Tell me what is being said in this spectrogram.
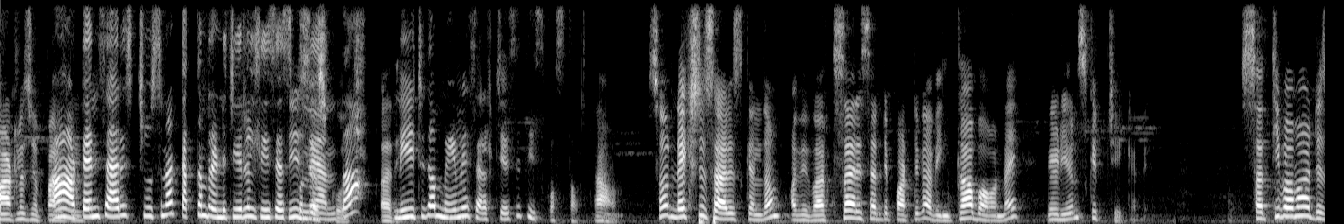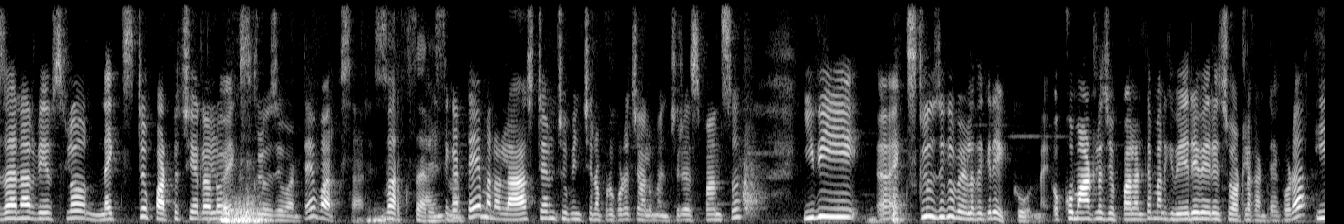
మాటలో చెప్పాలి. టెన్ శారీస్ చూసినా టక్కన రెండు చీరలు తీసేసుకునే అంత తీసేసుకోవచ్చు. అది. నీట్గా మేమే సెలెక్ట్ చేసి తీసుకొస్తాం. అవును. సో నెక్స్ట్ శారీస్కి వెళ్దాం. అవి వర్క్ శారీస్ అంటే పట్టువి అవి ఇంకా బాగున్నాయి. వీడియోని స్కిప్ చేయకండి. సత్యభామ డిజైనర్ వేవ్స్లో నెక్స్ట్ పట్టు చీరలలో ఎక్స్క్లూజివ్ అంటే వర్క్ శారీస్ వర్క్ సారీస్ ఎందుకంటే మనం లాస్ట్ టైం చూపించినప్పుడు కూడా చాలా మంచి రెస్పాన్స్ ఇవి ఎక్స్క్లూజివ్గా వీళ్ళ దగ్గర ఎక్కువ ఉన్నాయి. ఒక్క మాటలో చెప్పాలంటే మనకి వేరే వేరే చోట్ల కంటే కూడా ఈ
